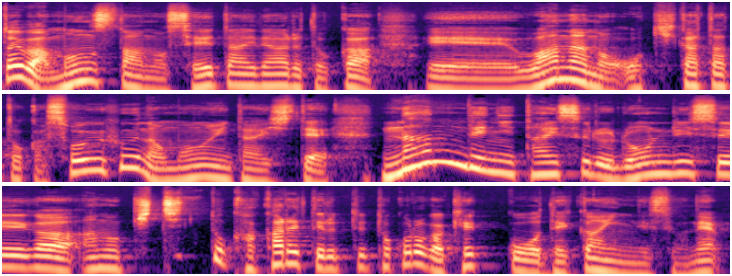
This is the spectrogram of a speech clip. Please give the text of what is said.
例えばモンスターの生態であるとか、えー、罠の置き方とか、そういう風なものに対して、なんでに対する論理性があのきちっと書かれてるっていうところが結構でかいんですよね。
